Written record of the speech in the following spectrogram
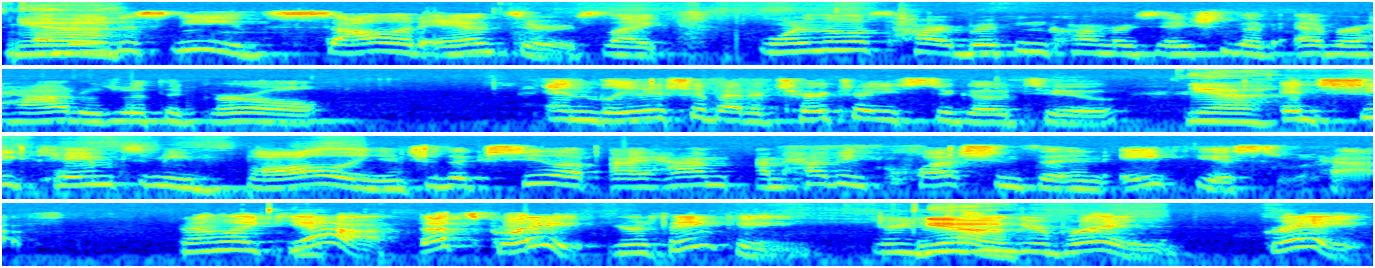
and they just need solid answers. Like one of the most heartbreaking conversations i've ever had was with a girl in leadership at a church i used to go to. Yeah. and she came to me bawling and she's like sheila i have i'm having questions that an atheist would have And I'm like, yeah, that's great. You're thinking. You're Yeah. using your brain. Great.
